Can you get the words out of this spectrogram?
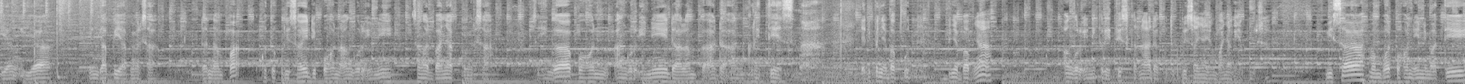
yang ia hinggapi ya pemirsa. Dan nampak kutub perisai di pohon anggur ini sangat banyak pemirsa. Sehingga pohon anggur ini dalam keadaan kritis. Nah jadi penyebab penyebabnya anggur ini kritis karena ada kutub perisainya yang banyak ya pemirsa. Bisa membuat pohon ini mati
